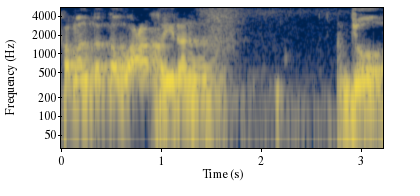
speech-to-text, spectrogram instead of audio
فمن تطوع خیرن جو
